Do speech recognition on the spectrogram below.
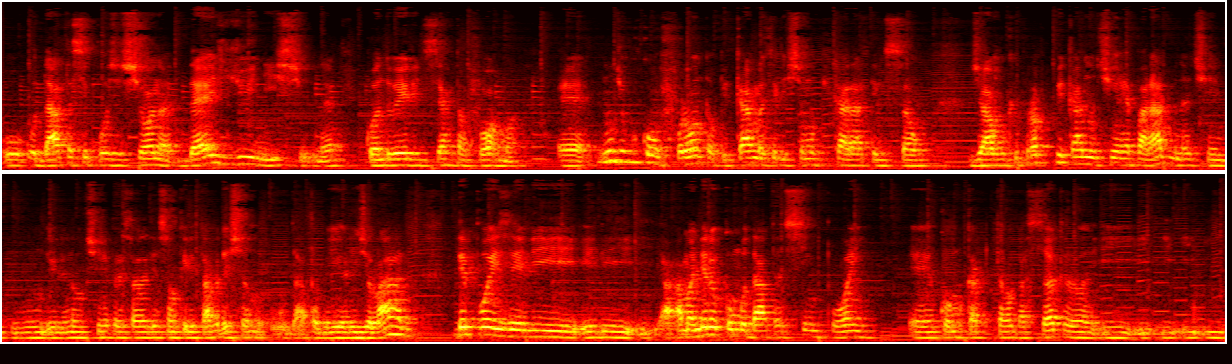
o, o Data se posiciona desde o início, né? Quando ele, de certa forma, é, não digo confronta o Picard, mas ele chama o Picard a atenção de algo que o próprio Picard não tinha reparado, né? Tinha, ele não tinha prestado atenção que ele estava deixando o Data meio ali de lado. Depois ele, ele, a maneira como o Data se impõe é, como capitão da Sutherland e, e, e, e,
